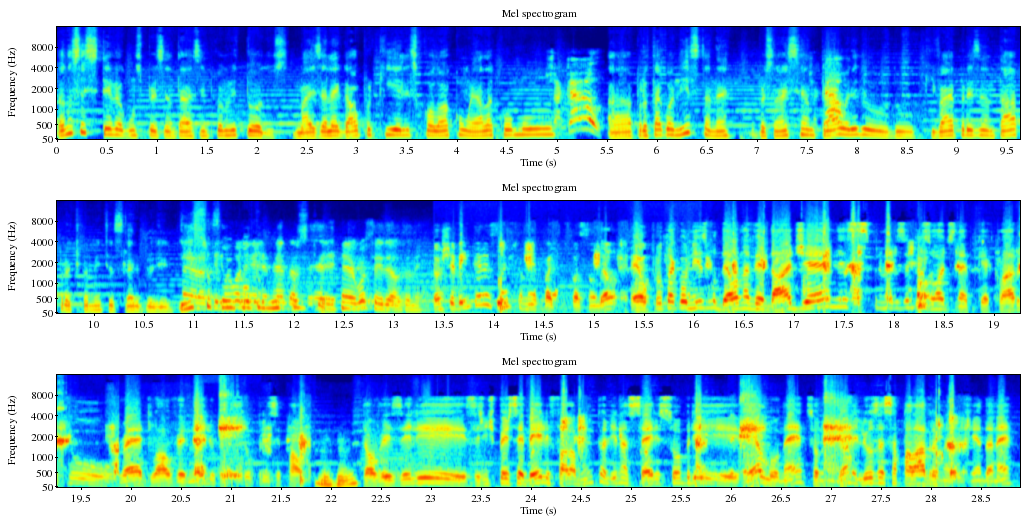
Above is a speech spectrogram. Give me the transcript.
Eu não sei se teve alguns percentuais assim, porque eu não vi todos. Mas é legal porque eles colocam ela como Chacal! a protagonista, né? O personagem central ali do, do que vai apresentar praticamente a série pra gente. É, Isso foi um ponto né, muito da positivo. série. É, eu gostei dela também. Eu achei bem interessante também a participação dela. É, o protagonismo dela, na verdade, é nesses primeiros episódios, né? Porque é claro que o Red lá, o vermelho, que é o principal. Uhum. Talvez ele, se a gente perceber, ele fala muito ali na série sobre elo, né? Se eu não me engano, ele usa essa palavra na legenda, né?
